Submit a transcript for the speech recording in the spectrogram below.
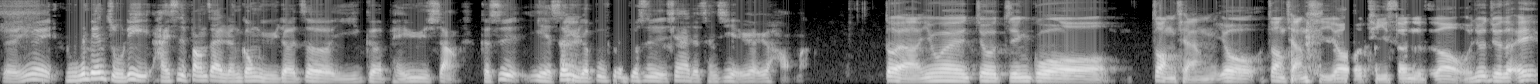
对，因为你那边主力还是放在人工鱼的这一个培育上，可是野生鱼的部分，就是现在的成绩也越来越好嘛。对啊，因为就经过撞墙又撞墙起又提升了之后，我就觉得，哎，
